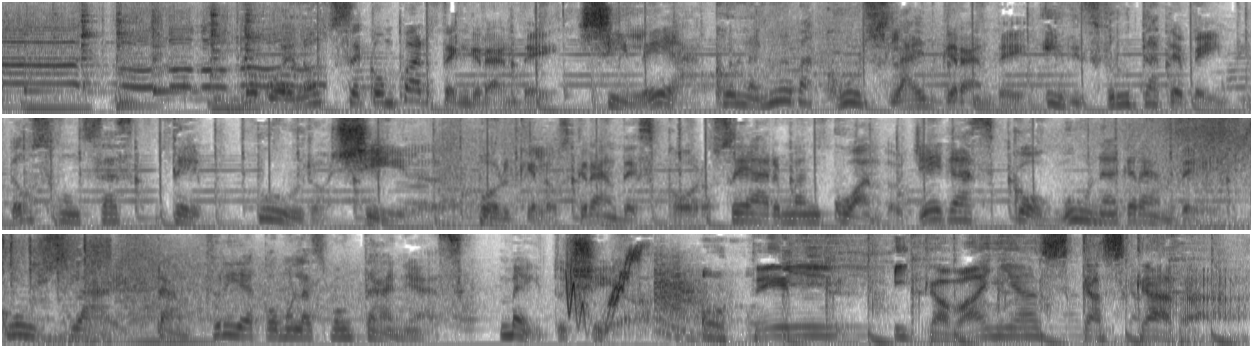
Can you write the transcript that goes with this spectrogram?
Bueno se comparte en grande. Chilea con la nueva Coors Light Grande y disfruta de 22 onzas de puro chill. Porque los grandes coros se arman cuando llegas con una grande. Coors Light, tan fría como las montañas. Made to chill. Hotel y Cabañas Cascada.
